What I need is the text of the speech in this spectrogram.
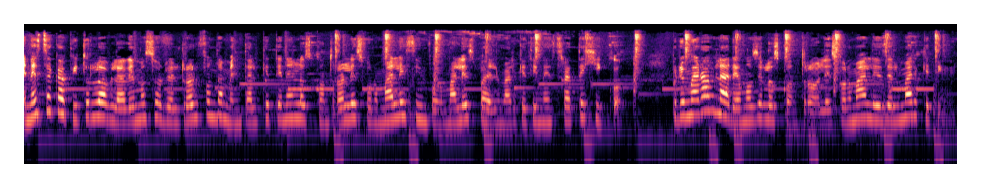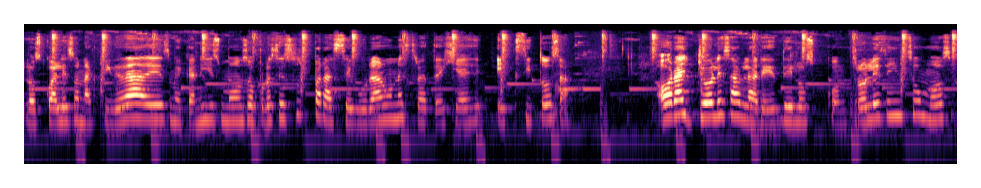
En este capítulo hablaremos sobre el rol fundamental que tienen los controles formales e informales para el marketing estratégico. Primero hablaremos de los controles formales del marketing, los cuales son actividades, mecanismos o procesos para asegurar una estrategia exitosa. Ahora yo les hablaré de los controles de insumos,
